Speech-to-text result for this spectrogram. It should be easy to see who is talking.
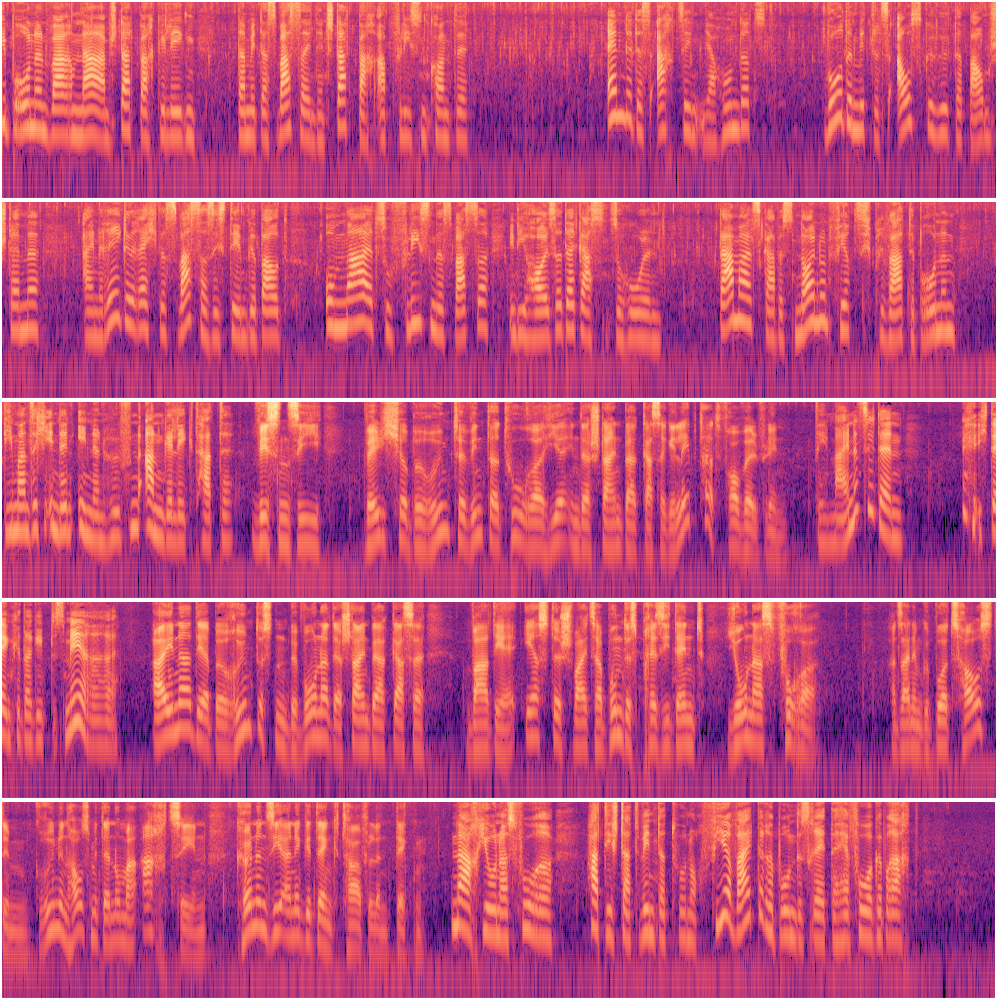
Speaker 1: Die Brunnen waren nah am Stadtbach gelegen, damit das Wasser in den Stadtbach abfließen konnte. Ende des 18. Jahrhunderts wurde mittels ausgehöhlter Baumstämme ein regelrechtes Wassersystem gebaut, um nahezu fließendes Wasser in die Häuser der Gassen zu holen. Damals gab es 49 private Brunnen, die man sich in den Innenhöfen angelegt hatte.
Speaker 2: Wissen Sie, welcher berühmte Wintertourer hier in der Steinberggasse gelebt hat, Frau Wölflin?
Speaker 1: Wen meinen Sie denn? Ich denke, da gibt es mehrere.
Speaker 2: Einer der berühmtesten Bewohner der Steinberggasse war der erste Schweizer Bundespräsident Jonas Furrer. An seinem Geburtshaus, dem Grünen Haus mit der Nummer 18, können Sie eine Gedenktafel entdecken.
Speaker 1: Nach Jonas Furrer hat die Stadt Winterthur noch vier weitere Bundesräte hervorgebracht.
